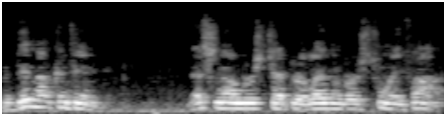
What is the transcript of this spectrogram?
but did not continue. That's Numbers chapter 11, verse 25.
